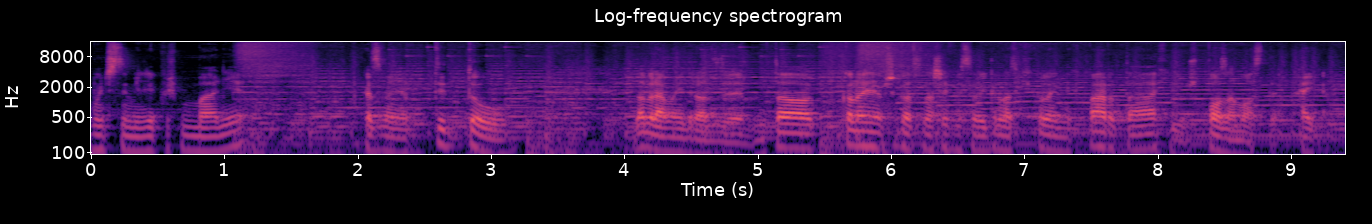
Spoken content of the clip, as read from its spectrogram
Bądźcie mieli jakąś manię pokazywania tytułu. Dobra, moi drodzy, to kolejne przygody naszej wesołej gromadki w kolejnych partach już poza mostem. Hejka!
